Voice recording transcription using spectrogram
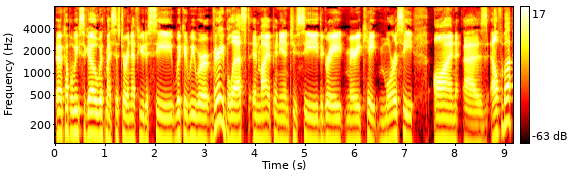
a couple weeks ago with my sister and nephew to see Wicked. We were very blessed, in my opinion, to see the great Mary Kate Morrissey on as Elphaba.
